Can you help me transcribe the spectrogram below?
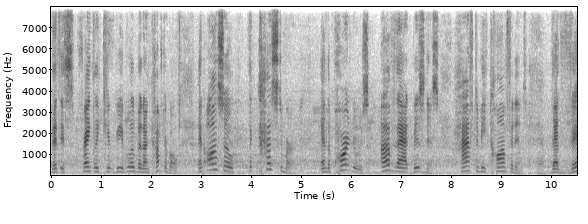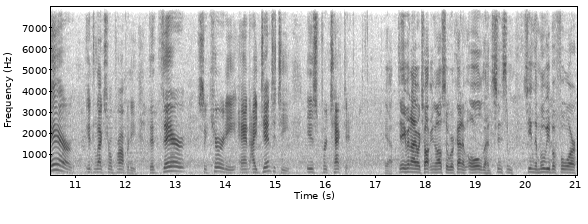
that is frankly can be a little bit uncomfortable. And also the customer and the partners of that business have to be confident that their intellectual property, that their security and identity is protected. Yeah, Dave and I were talking also, we're kind of old and seen, some, seen the movie before.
